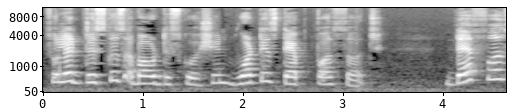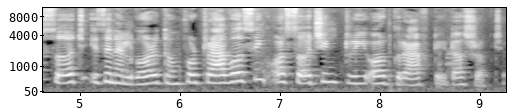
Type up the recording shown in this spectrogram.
So let's discuss about this question. What is depth first search Depth first search is an algorithm for traversing or searching tree or graph data structure.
